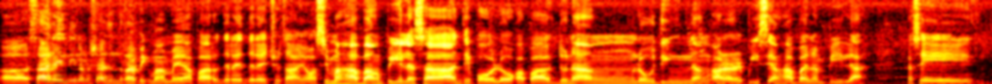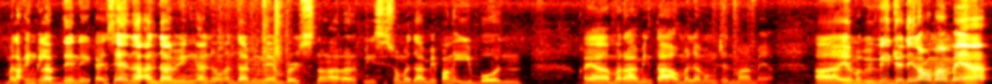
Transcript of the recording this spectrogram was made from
Ah, sana hindi na masyadong traffic mamaya para dire-diretso tayo. Kasi mahaba ang pila sa Antipolo kapag doon na ang loading ng RRPC, ang haba ng pila. Kasi malaking club din eh. Kasi ang, ang daming ano, ang daming members ng RRPC so madami pang ibon. Kaya maraming tao malamang diyan mamaya. Ah, yun, magvi-video din ako mamaya.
